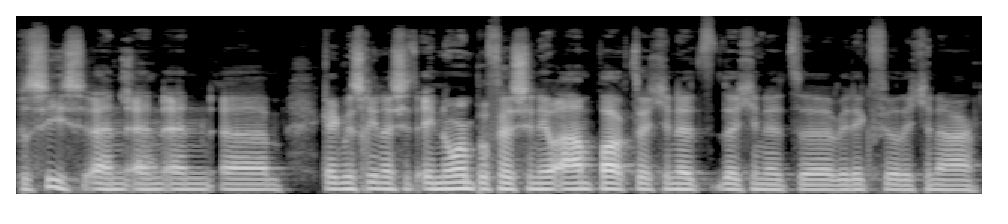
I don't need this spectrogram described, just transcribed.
precies. En, en, en ehm, kijk, misschien als je het enorm professioneel aanpakt, dat je het, dat je het eh, weet ik veel, dat je naar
